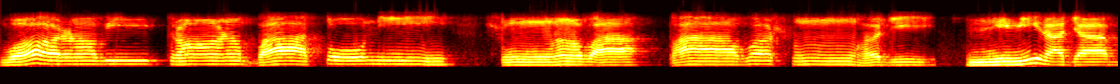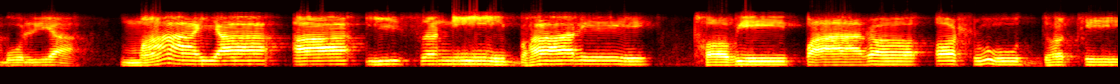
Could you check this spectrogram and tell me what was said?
વર્ણ વિત્રણ ભાતોની સુણવા ભાવ હજી નિમી રાજા બોલ્યા, માયા આ ઈશની ભારે થવી પાર અશુદ્ધથી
